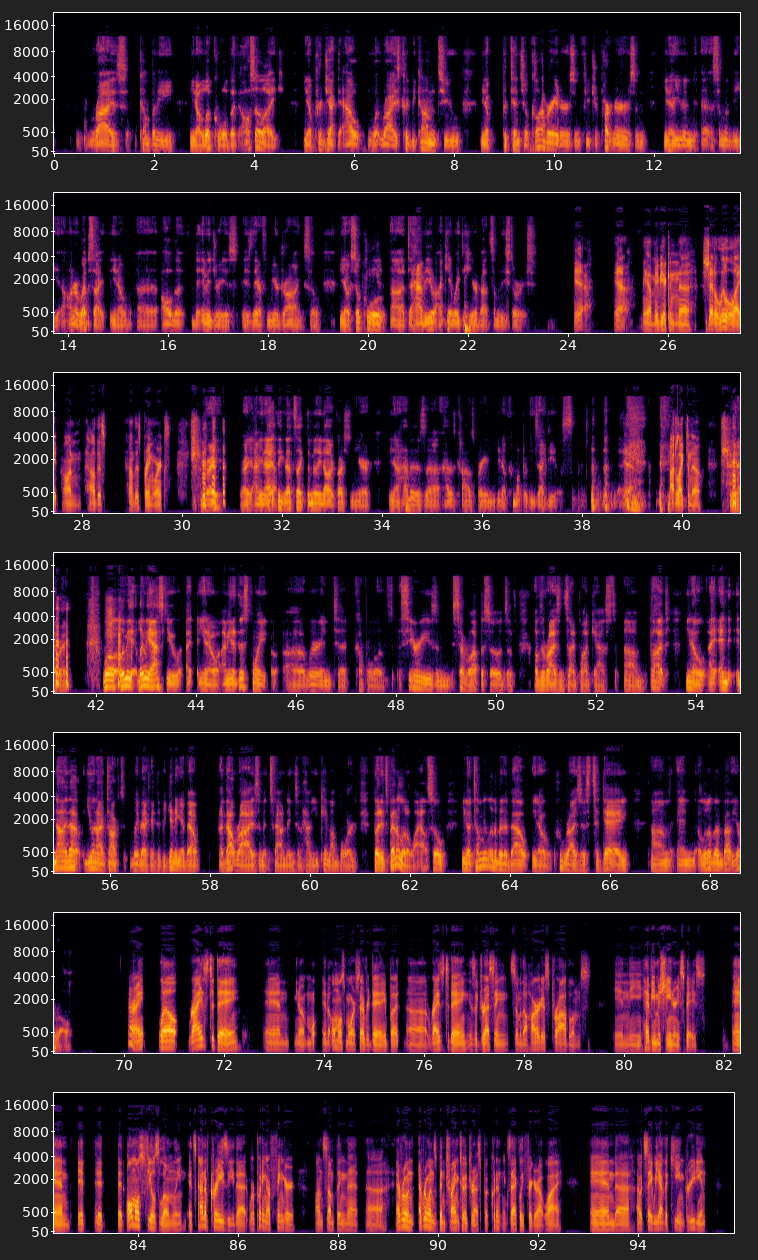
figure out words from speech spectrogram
Rise company, you know, look cool, but also like you know project out what Rise could become to you know potential collaborators and future partners and you know even uh, some of the uh, on our website you know uh, all the the imagery is is there from your drawing so you know so cool uh, to have you. I can't wait to hear about some of these stories. Yeah. Yeah. Yeah. Maybe i can uh, shed a little light on how this how this brain works. Right. Right. I mean yeah. i think that's like the million dollar question here. You know how does uh how does kyle's brain you know come up with these ideas? Yeah. I'd like to know. Yeah right well let me let me ask you you know i mean at this point uh, we're into a couple of series and several episodes of of the rise inside podcast. Um, but you know I, and, and not only that you and i have talked way back at the beginning about about rise and its foundings and how you came on board but it's been a little while. So you know tell me a little bit about you know who rise is today um, and a little bit about your role. All right. Well Rise Today, and you know it almost morphs every day, but uh, Rise Today is addressing some of the hardest problems in the heavy machinery space, and it it it almost feels lonely. It's kind of crazy that we're putting our finger on something that uh, everyone everyone's been trying to address but couldn't exactly figure out why. And uh, I would say we have the key ingredient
